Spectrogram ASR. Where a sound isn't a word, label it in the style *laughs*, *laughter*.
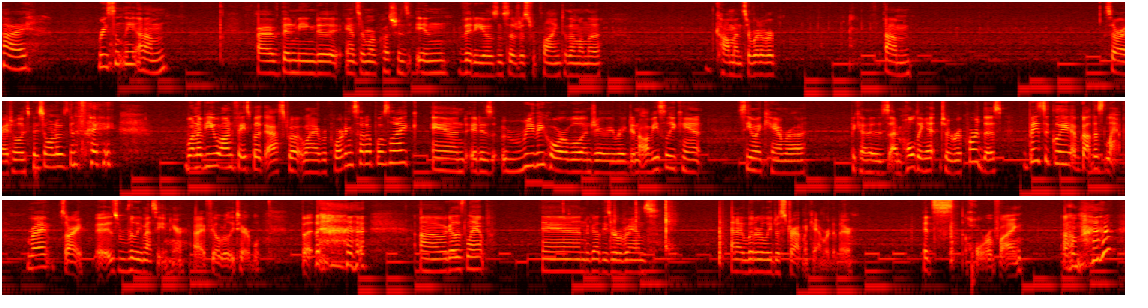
Hi. Recently, um, I've been meaning to answer more questions in videos instead of just replying to them on the comments or whatever. Um, sorry, I totally spaced on what I was gonna *laughs* say. One of you on Facebook asked what my recording setup was like, and it is really horrible and jerry rigged, and obviously you can't see my camera because I'm holding it to record this. Basically, I've got this lamp, right? Sorry, it's really messy in here. I feel really terrible. But *laughs* um, I got this lamp, and I got these rubber bands, and I literally just strap my camera to there. It's horrifying. Um,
